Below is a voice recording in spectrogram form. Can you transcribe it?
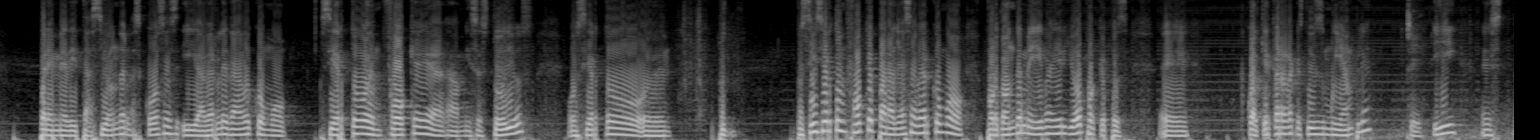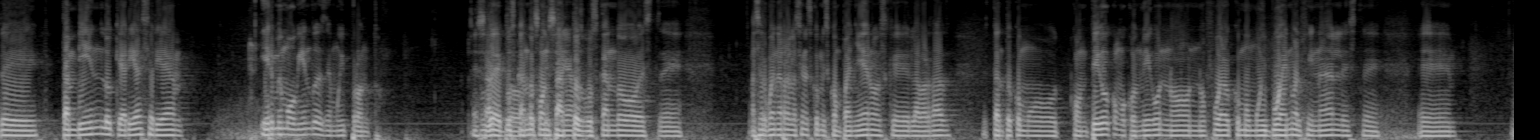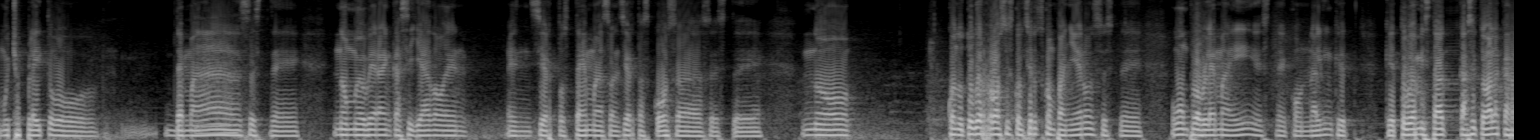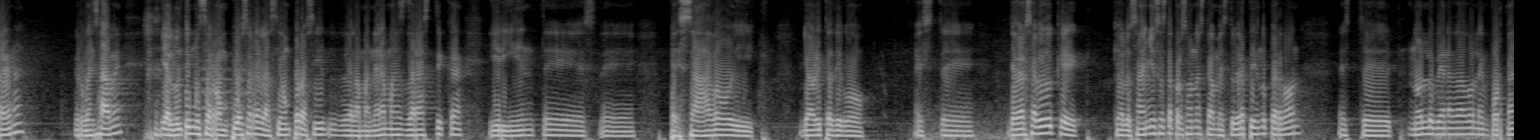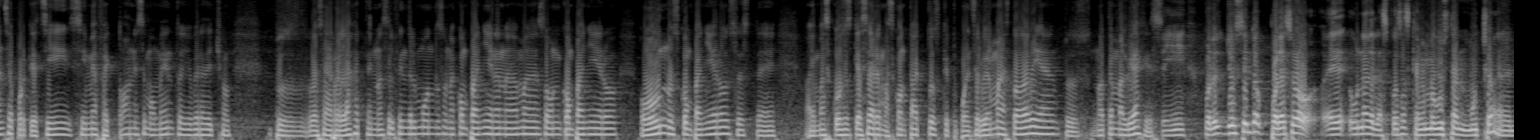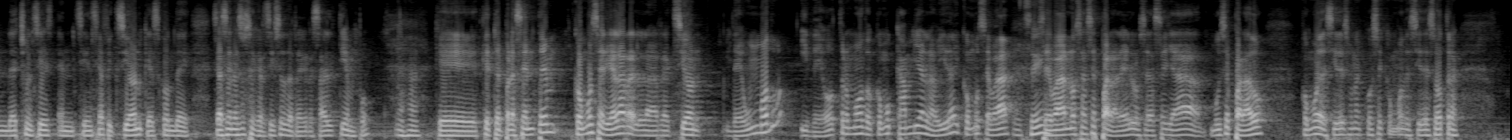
premeditación de las cosas y haberle dado como cierto enfoque a, a mis estudios o cierto... eh, pues, pues sí, cierto enfoque para ya saber cómo, por dónde me iba a ir yo, porque pues eh, cualquier carrera que estudies es muy amplia Sí. y este también lo que haría sería irme moviendo desde muy pronto, Eh, buscando contactos, buscando este hacer buenas relaciones con mis compañeros, que la verdad tanto como contigo como conmigo no, no fue como muy bueno al final, este eh, mucho pleito de más, este no me hubiera encasillado en, en ciertos temas o en ciertas cosas, este no cuando tuve roces con ciertos compañeros, este, hubo un problema ahí, este, con alguien que, que tuve amistad casi toda la carrera, Rubén sabe, y al último se rompió esa relación, pero así de la manera más drástica, hiriente, este, pesado, y ya ahorita digo, este, de haber sabido que, que a los años esta persona hasta me estuviera pidiendo perdón, este, no le hubiera dado la importancia porque sí, sí me afectó en ese momento. Yo hubiera dicho, pues, o sea, relájate, no es el fin del mundo, es una compañera nada más, o un compañero, o unos compañeros, este, hay más cosas que hacer, hay más contactos que te pueden servir más todavía, pues no te malviajes. Sí, por, e- yo siento, por eso eh, una de las cosas que a mí me gustan mucho, en- de hecho en, ci- en ciencia ficción, que es donde se hacen esos ejercicios de regresar el tiempo, Ajá. que, que te presenten cómo sería la, la reacción de un modo y de otro modo, cómo cambia la vida y cómo se va, Sí. se va, no se hace paralelo, se hace ya muy separado, cómo decides una cosa y cómo decides otra.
